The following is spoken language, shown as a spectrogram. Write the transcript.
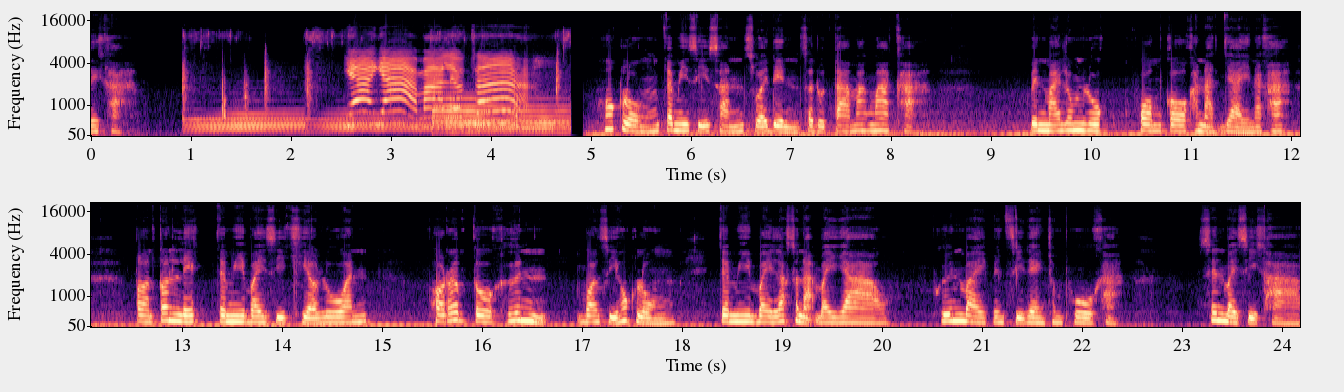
เลยค่ะ ฮกหลงจะมีสีสันสวยเด่นสะดุดตามากๆค่ะ เป็นไม้ล้มลุกฟอร์มกขนาดใหญ่นะคะ ตอนต้นเล็กจะมีใบสีเขียวล้วน พอเริ่มโตขึ้น บอนสีฮกหลง จะมีใบลักษณะใบยาว พื้นใบเป็นสีแดงชมพูค่ะ เส้นใบสีขาว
